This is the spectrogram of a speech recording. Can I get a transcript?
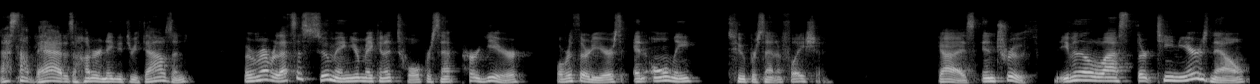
That's not bad. It's 183,000. But remember, that's assuming you're making a 12% per year over 30 years and only 2% inflation. Guys, in truth, even though the last 13 years now,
